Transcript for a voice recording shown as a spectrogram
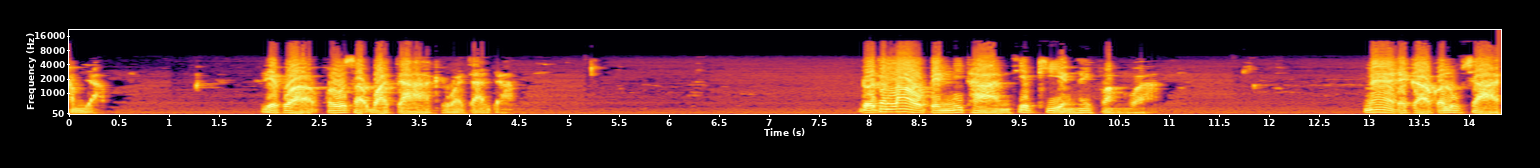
คำหยาบ เรียกว่าพรุษวาจาคือวาจาหยาบ โดยท่านเล่าเป็นนิทานเทียบเคียงให้ฟังว่า แม่ได้กล่าวกับลูกชาย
